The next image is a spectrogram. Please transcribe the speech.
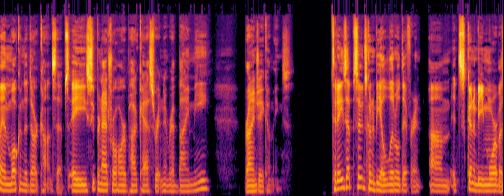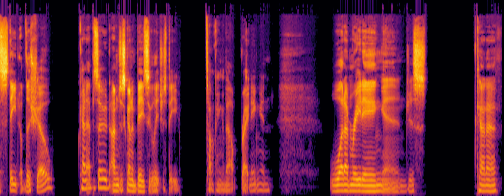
And welcome to Dark Concepts, a supernatural horror podcast written and read by me, Brian J. Cummings. Today's episode is going to be a little different. Um, it's going to be more of a state of the show kind of episode. I'm just going to basically just be talking about writing and what I'm reading and just kind of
